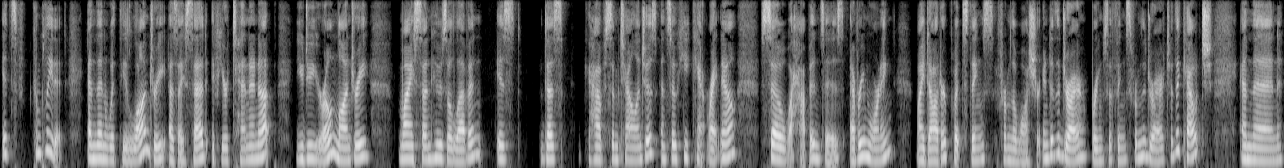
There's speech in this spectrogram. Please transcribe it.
it's completed. And then with the laundry, as I said, if you're 10 and up, you do your own laundry. My son who's 11 is, does have some challenges. And so he can't right now. So what happens is every morning, my daughter puts things from the washer into the dryer, brings the things from the dryer to the couch, and then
